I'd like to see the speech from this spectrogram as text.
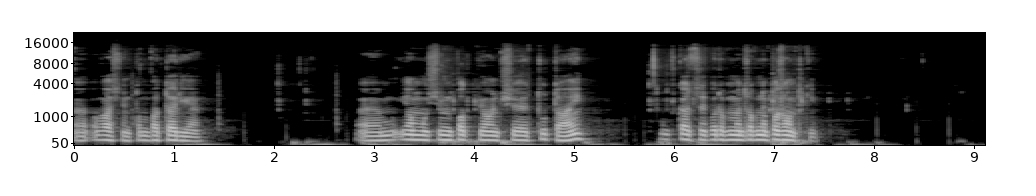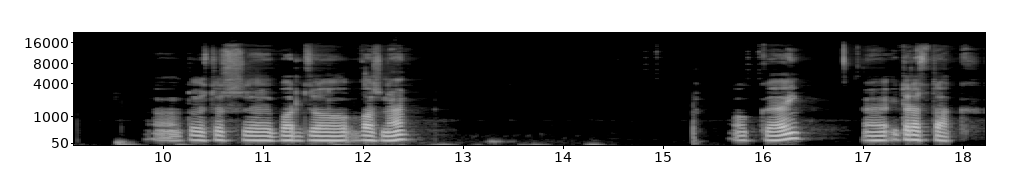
E, O właśnie, tą baterię. E, Ją musimy podpiąć e, tutaj. Na przykład sobie porobimy drobne porządki. E, To jest też e, bardzo ważne. Ok. E, I teraz tak.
